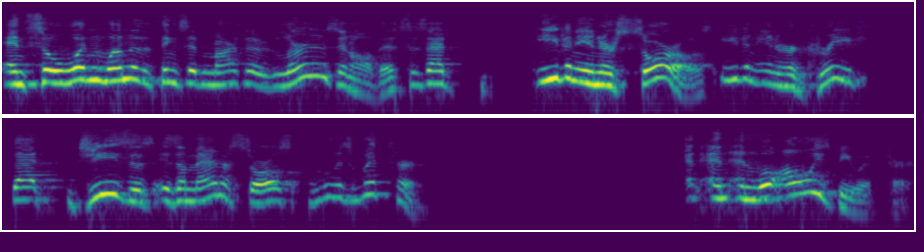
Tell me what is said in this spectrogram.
And so one, one of the things that Martha learns in all this is that even in her sorrows, even in her grief, that Jesus is a man of sorrows who is with her. And, and, and will always be with her.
